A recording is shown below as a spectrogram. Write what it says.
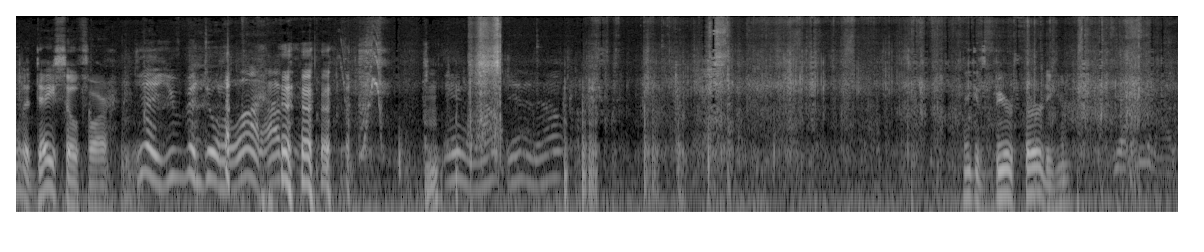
What a day so far. Yeah, you've been doing a lot, haven't you? In and out, in and out. I think it's beer 30. Huh? Yeah, you're gonna have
